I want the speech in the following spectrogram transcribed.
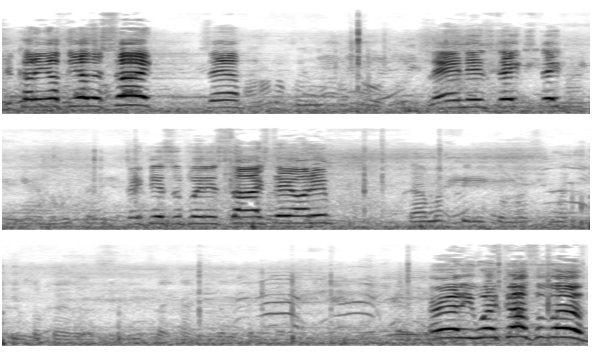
You're cutting up the other side, Sam. Landon, stay, stay, stay disciplined inside. Stay on him. Está más finito, más, más chiquito, pero sí está casi Early, work off of him.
